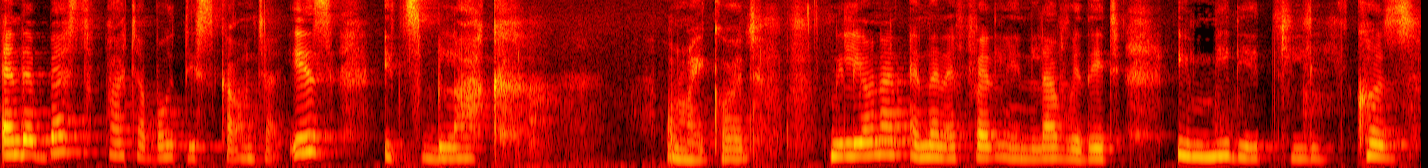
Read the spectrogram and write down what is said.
And the best part about this counter is it's black. Oh my god niliona and then i fell in love with it immediately because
